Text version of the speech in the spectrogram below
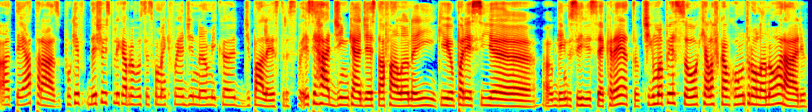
a ter atraso. Porque, deixa eu explicar pra vocês como é que foi a dinâmica de palestras. Esse radinho que a Jess tá falando aí, que eu parecia alguém do serviço secreto, tinha uma pessoa que ela ficava controlando o horário.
